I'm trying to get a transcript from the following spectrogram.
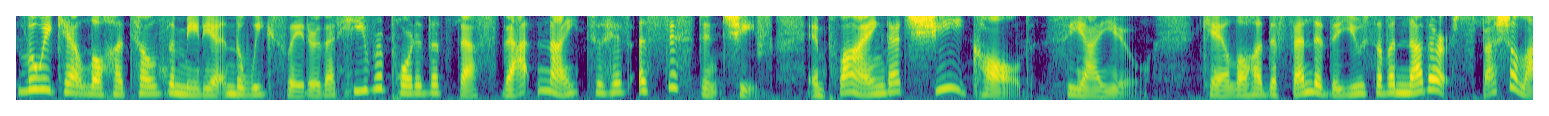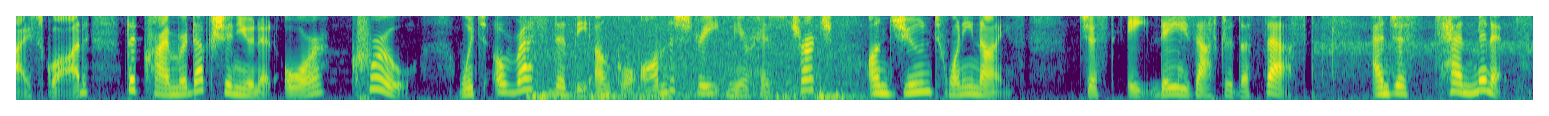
Louis Kealoha tells the media in the weeks later that he reported the theft that night to his assistant chief, implying that she called CIU. Kealoha defended the use of another specialized squad, the Crime Reduction Unit, or CREW which arrested the uncle on the street near his church on June 29th, just eight days after the theft, and just 10 minutes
